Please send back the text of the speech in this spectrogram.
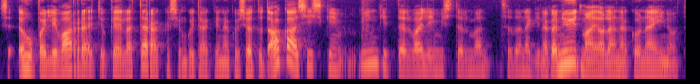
see õhupallivarred ju keelati ära, kes on kuidagi nagu seotud, aga siiski mingitel valimistel ma seda nägin, aga nüüd ma ei ole nagu näinud.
